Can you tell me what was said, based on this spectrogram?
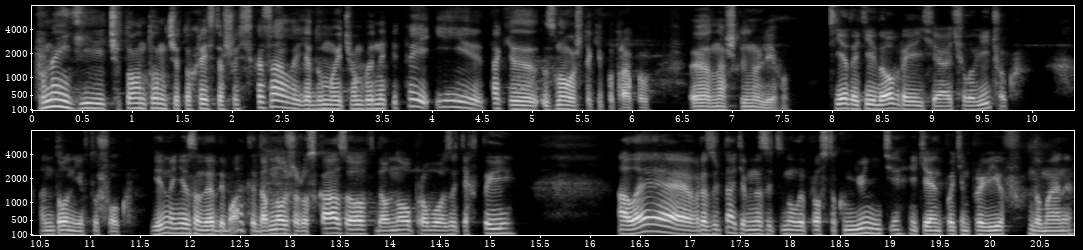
Про неї чи то Антон, чи то Христя щось сказали. Я думаю, чом би не піти, і так і знову ж таки потрапив е, на шкільну лігу. Є такий добрий е, чоловічок Антон Євтушок. Він мені за дебати давно вже розказував, давно пробував затягти. Але в результаті мене затягнули просто ком'юніті, яке він потім привів до мене.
